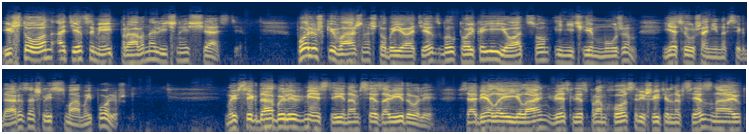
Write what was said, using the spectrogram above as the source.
и что он, отец, имеет право на личное счастье. Полюшке важно, чтобы ее отец был только ее отцом и ничьим мужем, если уж они навсегда разошлись с мамой Полюшки. Мы всегда были вместе, и нам все завидовали. Вся белая елань, весь леспромхоз решительно все знают,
